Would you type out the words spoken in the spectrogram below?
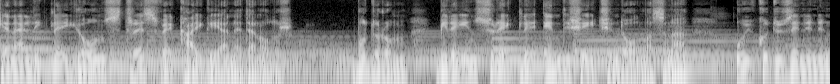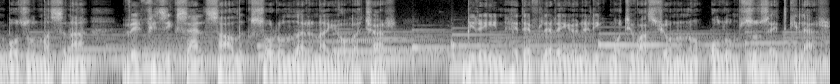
genellikle yoğun stres ve kaygıya neden olur. Bu durum, bireyin sürekli endişe içinde olmasına, uyku düzeninin bozulmasına ve fiziksel sağlık sorunlarına yol açar. Bireyin hedeflere yönelik motivasyonunu olumsuz etkiler.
